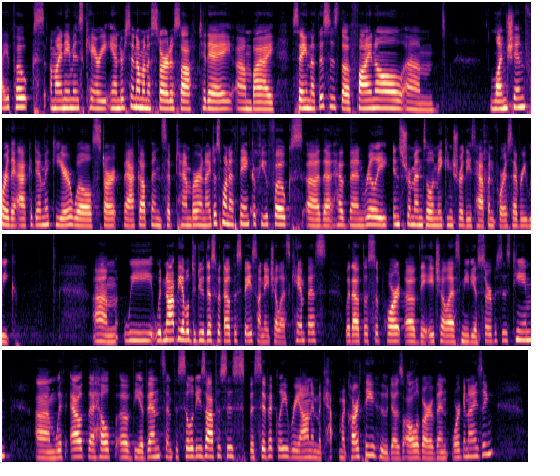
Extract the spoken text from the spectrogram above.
Hi, folks. My name is Carrie Anderson. I'm going to start us off today um, by saying that this is the final um, luncheon for the academic year. We'll start back up in September, and I just want to thank a few folks uh, that have been really instrumental in making sure these happen for us every week. Um, we would not be able to do this without the space on HLS campus, without the support of the HLS Media Services team, um, without the help of the events and facilities offices, specifically Rihanna McCarthy, who does all of our event organizing,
